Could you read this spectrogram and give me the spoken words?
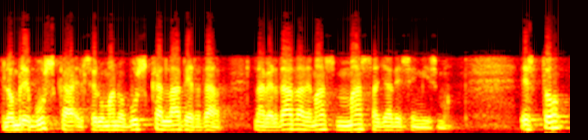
El hombre busca, el ser humano busca la verdad, la verdad además más allá de sí mismo. Esto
